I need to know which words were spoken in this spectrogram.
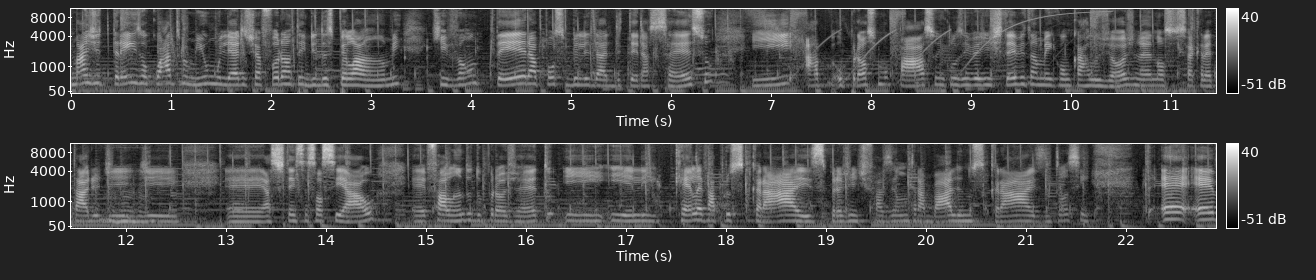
mais de 3 ou 4 mil mulheres já foram atendidas pela AME que vão ter a possibilidade de ter acesso e a, o próximo passo, inclusive a gente teve também com o Carlos Jorge, né, nosso secretário de, uhum. de é, assistência social, é, falando do projeto e, e ele quer levar para os CRAs, para a gente fazer um trabalho nos CRAs. Então, assim, é, é,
